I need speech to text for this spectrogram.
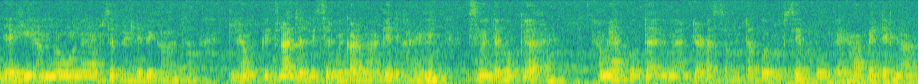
देखिए, हम लोगों ने आपसे पहले भी कहा था कि हम कितना जल्दी सिर कार्ड बना के दिखाएँगे। इसमें देखो क्या है। हमने आपको बताया कि मेरा डाटा सफलतापूर्वक सेव हो गया यहाँ पे देखना,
